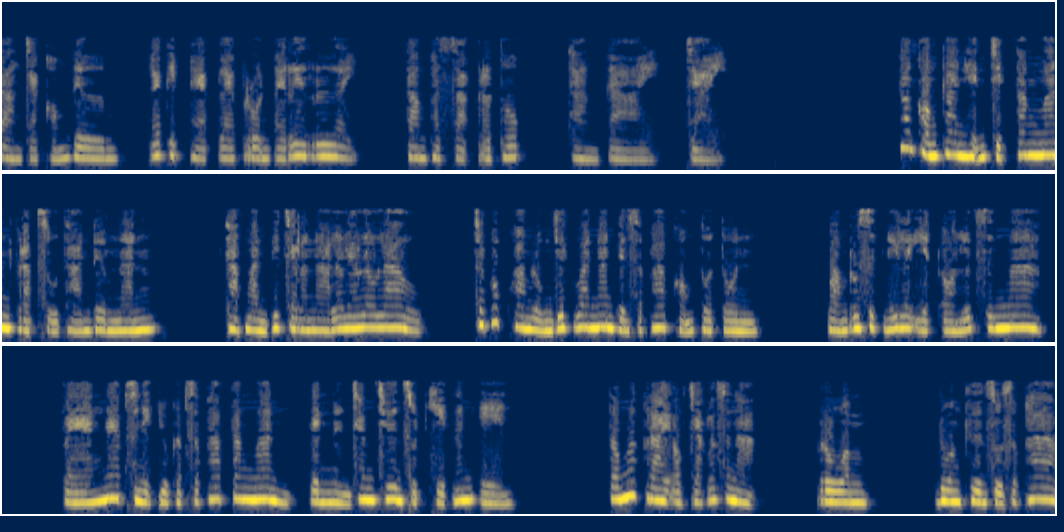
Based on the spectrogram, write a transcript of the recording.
ต่างจากของเดิม และผิดแผกแปรปรวนไปเรื่อยๆ ตามภาษากระทบทางกายใจเรื่องของการเห็นจิตตั้งมั่นกลับสู่ฐานเดิมนั้นหากมันพิจารณาแล้วแล้วเล่าๆจะพบความหลงยึดว่านั่นเป็นสภาพของตัวตน ความรู้สึกนี้ละเอียดอ่อนลึกซึ้งมาก แฝงแนบสนิทอยู่กับสภาพตั้งมั่น เป็นหนึ่งแช่มชื่นสุดขีดนั่นเอง ต่อเมื่อใครออกจากลักษณะ รวม ดวงคืนสู่สภาพ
